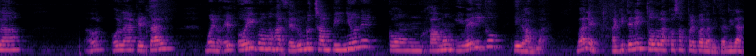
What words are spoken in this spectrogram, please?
Hola, hola, ¿qué tal? Bueno, eh, hoy vamos a hacer unos champiñones con jamón ibérico y gambas, ¿vale? Aquí tenéis todas las cosas preparaditas, mirad,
